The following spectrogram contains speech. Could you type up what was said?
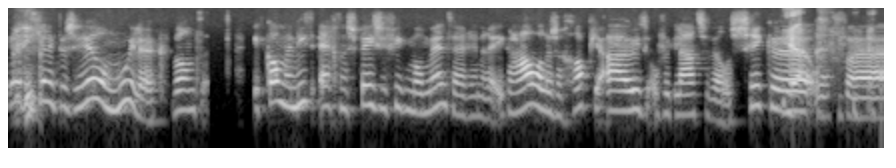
Ja, die vind ik dus heel moeilijk. Want ik kan me niet echt een specifiek moment herinneren. Ik haal wel eens een grapje uit, of ik laat ze wel eens schrikken. Ja. Of, eh,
